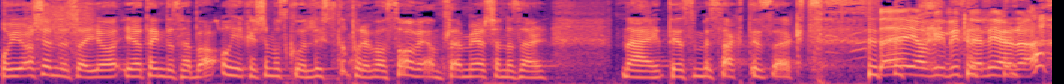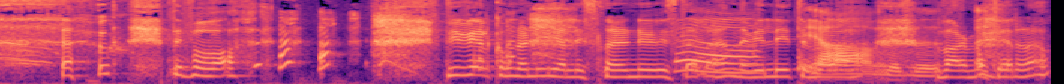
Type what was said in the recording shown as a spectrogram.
Och jag kände så här, jag, jag, tänkte så här, bara, jag kanske måste gå och lyssna på det, vad sa vi egentligen? Men jag kände så här, nej det som är sagt är sagt. Nej jag vill inte heller göra det. det får vara. Vi välkomnar nya lyssnare nu istället ja, när vi är lite ja, varma i kläderna.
